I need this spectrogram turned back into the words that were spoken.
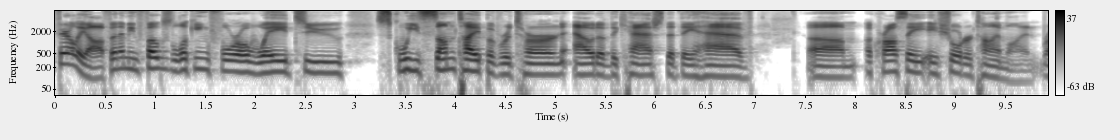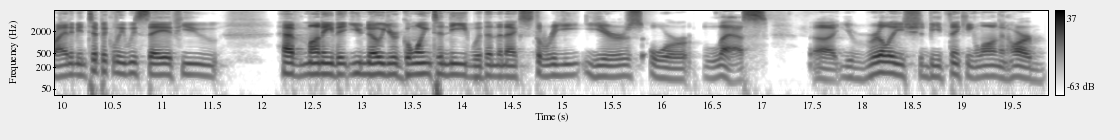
fairly often. I mean, folks looking for a way to squeeze some type of return out of the cash that they have um, across a, a shorter timeline, right? I mean, typically we say if you have money that you know you're going to need within the next three years or less, uh, you really should be thinking long and hard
